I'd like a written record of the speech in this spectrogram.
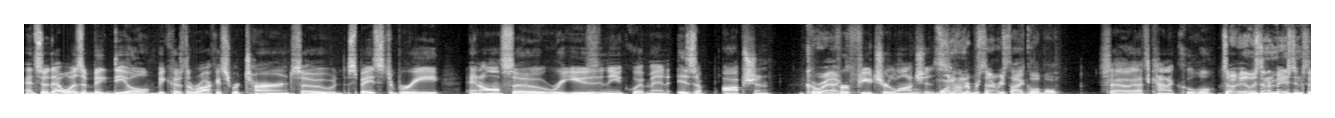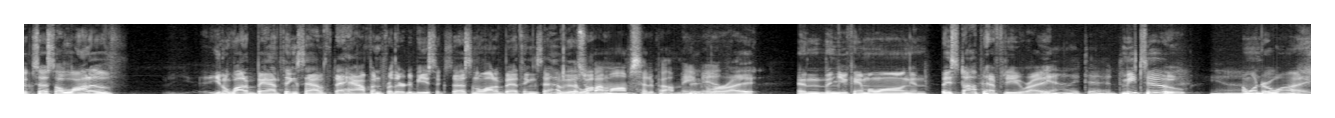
And so that was a big deal because the rockets returned. So space debris and also reusing the equipment is an option Correct. for future launches. One hundred percent recyclable. So that's kind of cool. So it was an amazing success. A lot of, you know, a lot of bad things have to happen for there to be success, and a lot of bad things have. That's what my mom said about me, man. Right. And then you came along, and they stopped after you, right? Yeah, they did. Me too. Yeah. I wonder why.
